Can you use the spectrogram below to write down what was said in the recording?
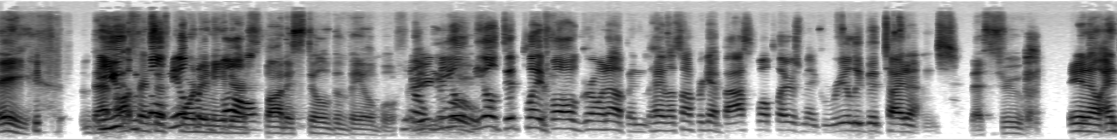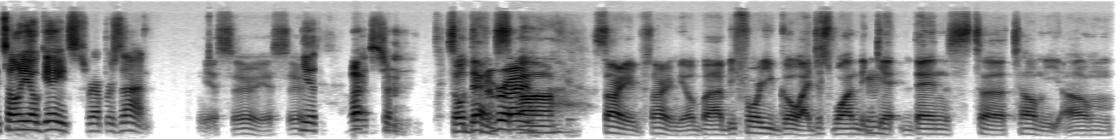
hey, that you, offensive Neil, coordinator ball, spot is still available. you know, Neil, Neil did play ball growing up, and hey, let's not forget, basketball players make really good tight ends. That's true. You know, Antonio Gates represent. Yes, sir. Yes, sir. Yes, yes sir. So Denz, I... uh, sorry, sorry, Neil, but before you go, I just wanted to mm-hmm. get Denz to tell me, um,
